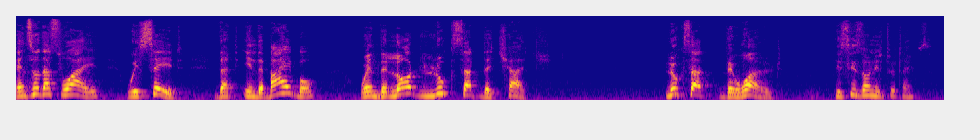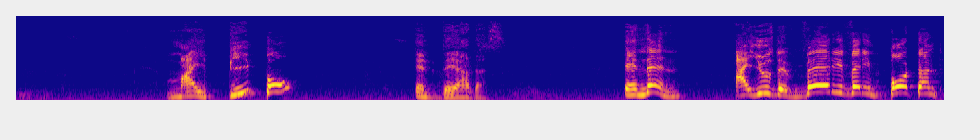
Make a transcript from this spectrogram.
And so that's why we said that in the Bible, when the Lord looks at the church, looks at the world, he sees only two types my people and the others. And then I used a very, very important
